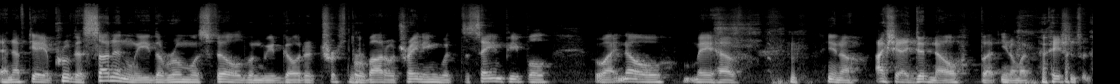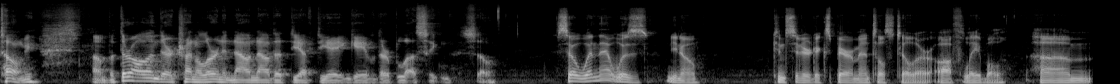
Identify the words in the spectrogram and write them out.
and FDA approved it, suddenly the room was filled when we'd go to tr- Spravato training with the same people who I know may have. you know, actually, I did know, but you know, my patients would tell me. Um, but they're all in there trying to learn it now. Now that the FDA gave their blessing, so so when that was, you know, considered experimental still or off label, um,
